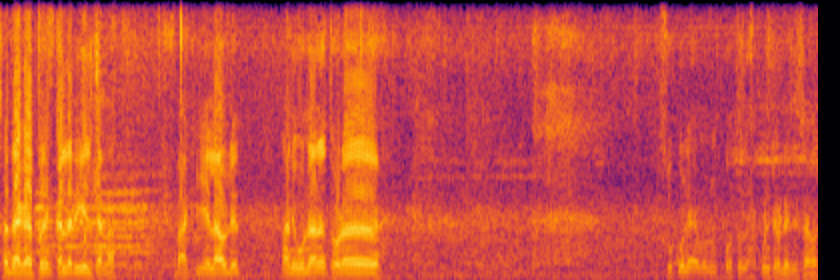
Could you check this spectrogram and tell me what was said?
संध्याकाळपर्यंत कलर येईल त्याला. बाकी हे लावलेत. आणि उन्हानं थोडं सुकून आहे म्हणून पोतं झाकून ठेवलं त्याच्यावर.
